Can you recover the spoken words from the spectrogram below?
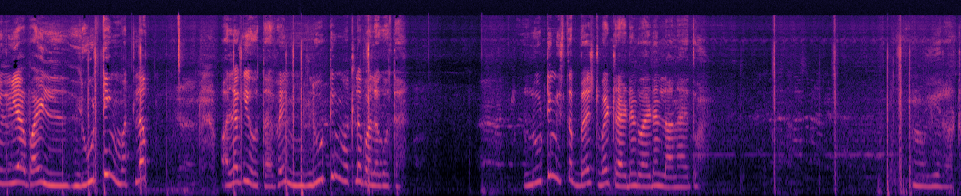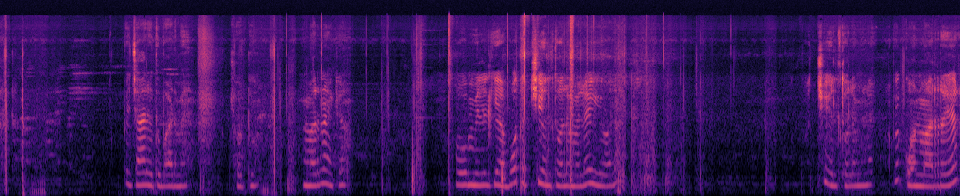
मिल गया भाई। लूटिंग मतलब अलग ही होता है भाई। लूटिंग मतलब अलग होता है। लूटिंग इज़ द बेस्ट भाई। ट्राइडेंट वाइडेंट लाना है तो। ये पे जा रहे तो बाढ़ में, छोटू। मरना है क्या? वो मिल गया। बहुत अच्छी हेल्थ वाला मिला है ये वाला। अच्छी हेल्थ वाला मिला अबे, कौन मार रहा है यार?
